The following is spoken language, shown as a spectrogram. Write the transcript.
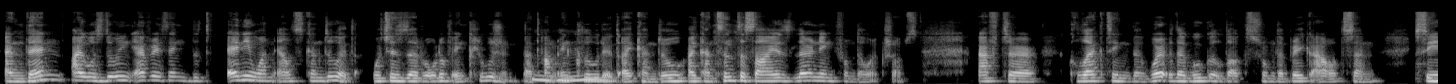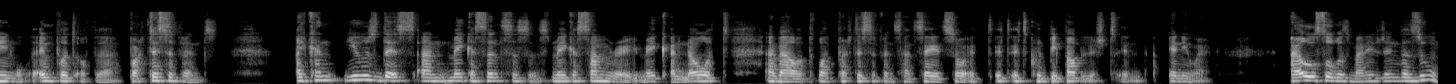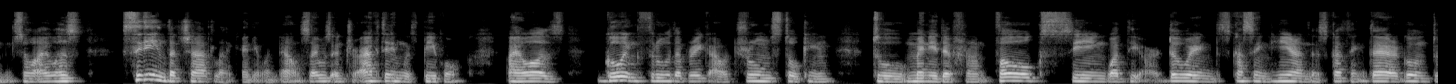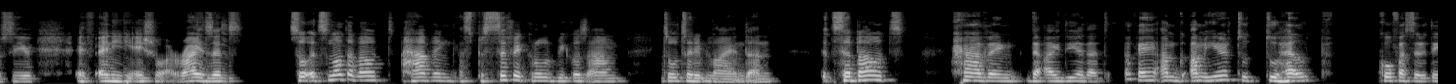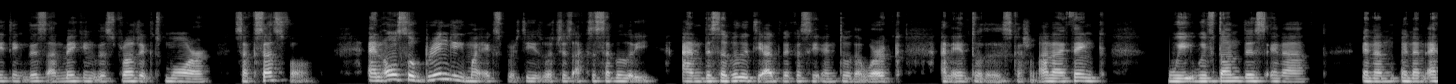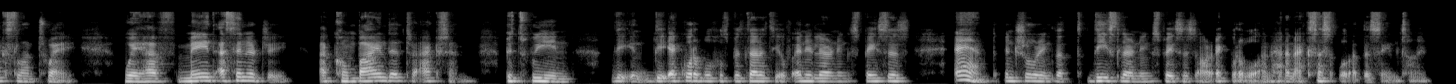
And then I was doing everything that anyone else can do it, which is the role of inclusion, that I'm Mm-hmm. included. I can do, I can synthesize learning from the workshops. After collecting the work, the Google Docs from the breakouts and seeing the input of the participants, I can use this and make a synthesis, make a summary, make a note about what participants had said so it, it, it could be published in anywhere. I also was managing the Zoom, so I was seeing the chat like anyone else. I was interacting with people. I was going through the breakout rooms, talking to many different folks, seeing what they are doing, discussing here and discussing there, going to see if any issue arises. So it's not about having a specific rule because I'm totally blind, and it's about having the idea that okay, I'm I'm here to to help co-facilitating this and making this project more successful and also bringing my expertise which is accessibility and disability advocacy into the work and into the discussion. And i think we we've done this in a in an in an excellent way. We have made a synergy a combined interaction between the the equitable hospitality of any learning spaces and ensuring that these learning spaces are equitable and, and accessible at the same time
